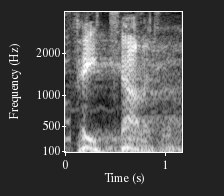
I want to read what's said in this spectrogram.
Fatality.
